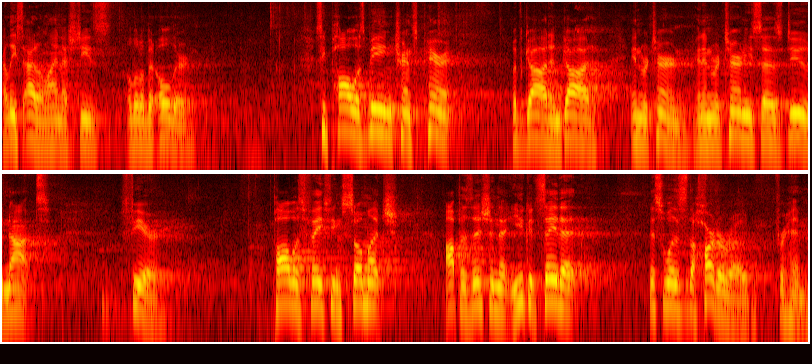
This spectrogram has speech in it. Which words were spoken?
at least Adeline, as she's a little bit older. See, Paul was being transparent with God and God in return. And in return, he says, Do not fear. Paul was facing so much opposition that you could say that this was the harder road for him.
